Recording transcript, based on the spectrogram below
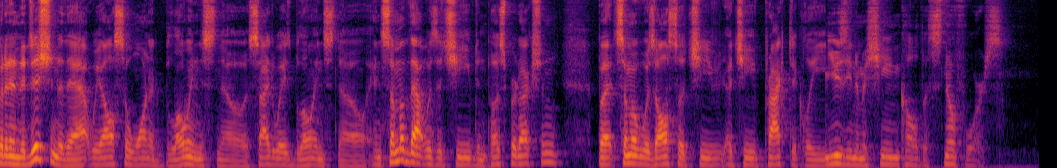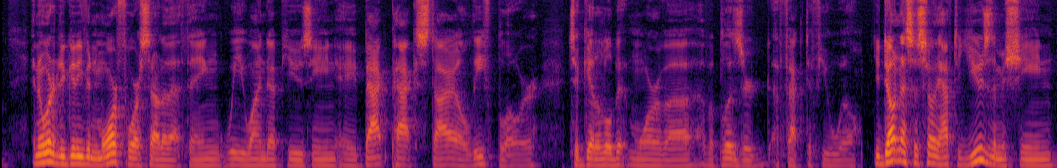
But in addition to that, we also wanted blowing snow, sideways blowing snow. And some of that was achieved in post production, but some of it was also achieved, achieved practically using a machine called a Snowforce. In order to get even more force out of that thing, we wind up using a backpack style leaf blower to get a little bit more of a, of a blizzard effect, if you will. You don't necessarily have to use the machine,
